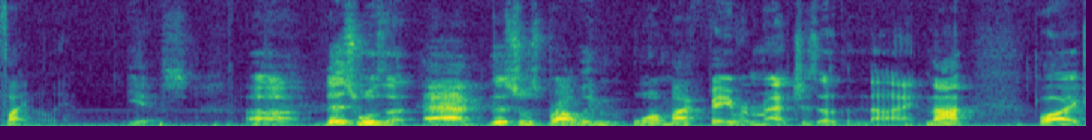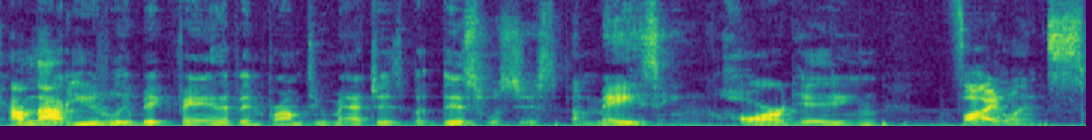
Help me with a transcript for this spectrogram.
finally. Yes. Uh, this was a ab- this was probably one of my favorite matches of the night. Not like I'm not usually a big fan of impromptu matches, but this was just amazing. Hard hitting, violence.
